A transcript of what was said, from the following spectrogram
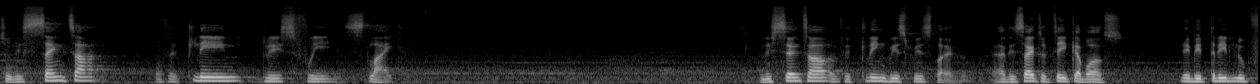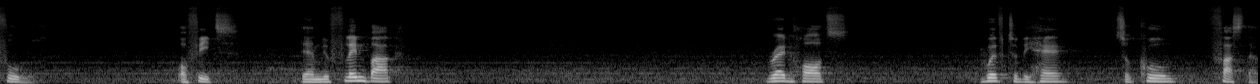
to the center of a clean, grease-free slide. In the center of a clean, grease-free slide. I decided to take about maybe three loopfuls of it. Then you flame back, red hot, wave to the hair to cool faster.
